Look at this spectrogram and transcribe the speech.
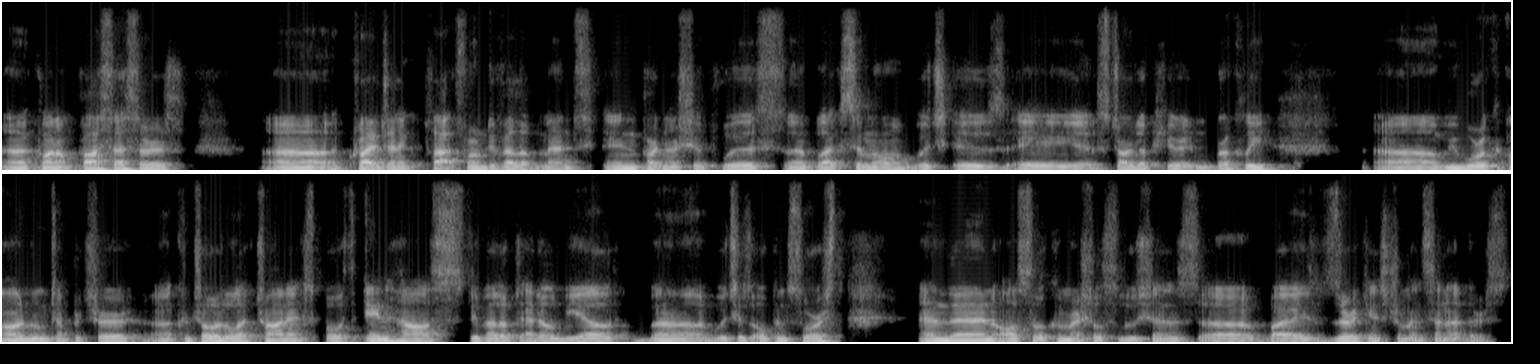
uh, quantum processors, uh, cryogenic platform development in partnership with uh, Bleximo, which is a startup here in Berkeley. we work on room temperature controlled electronics, both in-house, developed at LBL, which is open sourced, and then also commercial solutions uh, by Zurich Instruments and others.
